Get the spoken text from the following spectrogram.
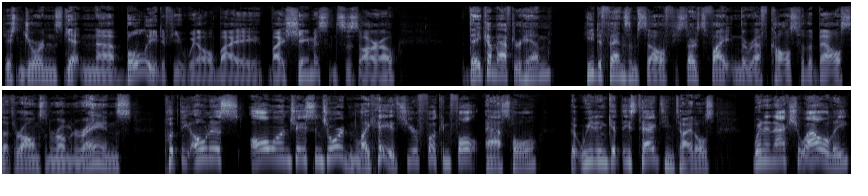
Jason Jordan's getting uh, bullied, if you will, by by Sheamus and Cesaro. They come after him. He defends himself. He starts fighting. The ref calls for the bell. Seth Rollins and Roman Reigns put the onus all on Jason Jordan. Like, hey, it's your fucking fault, asshole, that we didn't get these tag team titles. When in actuality,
